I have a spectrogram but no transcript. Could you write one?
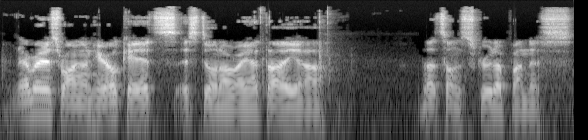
I read this wrong on here. Okay, it's it's doing all right. I thought I uh, thought something screwed up on this.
